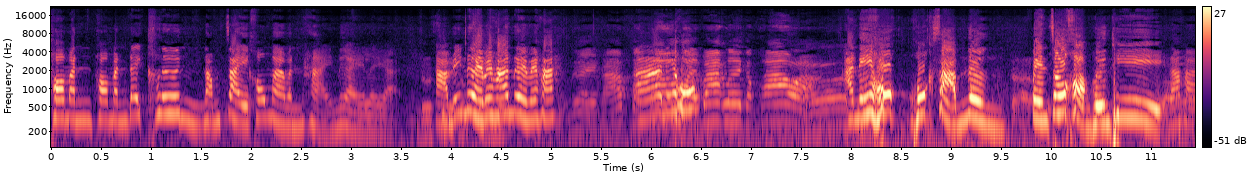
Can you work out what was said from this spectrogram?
พอมันพอมันได้คลื่นน้ำใจเข้ามามันหายเหนื่อยเลยอะดูสิ ถามนี่เหนื่อยไหมคะเหนื่อยไหมคะ เหนื่อยครับอ่ากับข้าวนี่อหร่ก อยมากเลยกับข้าวอะ อันนี้ฮกฮกสามหนึ่งเป็นเจ้าของพื้นที่นะคะ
